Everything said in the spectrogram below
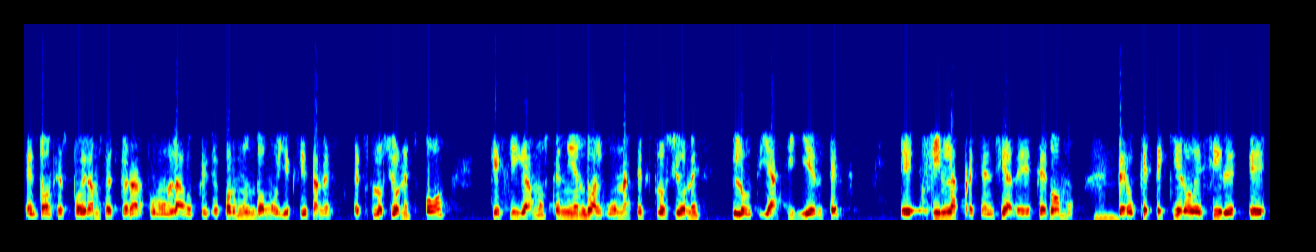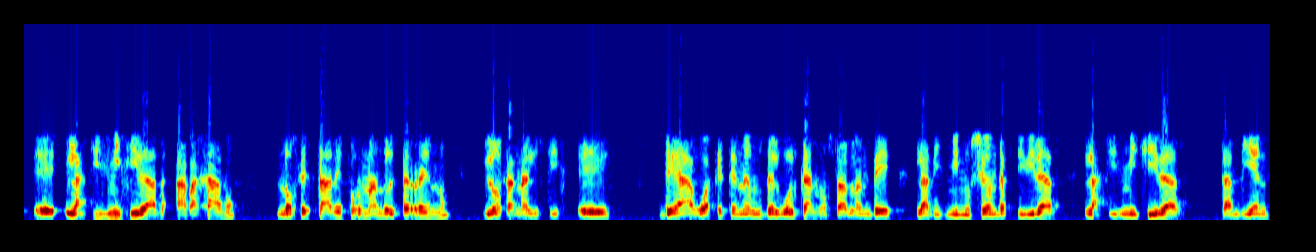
entonces podríamos esperar, por un lado, que se forme un domo y existan explosiones o que sigamos teniendo algunas explosiones los días siguientes eh, sin la presencia de ese domo. Mm. Pero, ¿qué te quiero decir? Eh, eh, la sismicidad ha bajado, nos está deformando el terreno, los análisis de agua que tenemos del volcán nos hablan de la disminución de actividad, la sismicidad también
